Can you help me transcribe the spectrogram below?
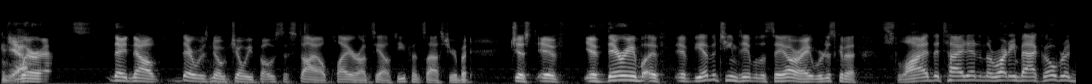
yeah. whereas they now there was no Joey Bosa style player on Seattle's defense last year, but just if if they're able if if the other team's able to say, all right, we're just gonna slide the tight end and the running back over to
